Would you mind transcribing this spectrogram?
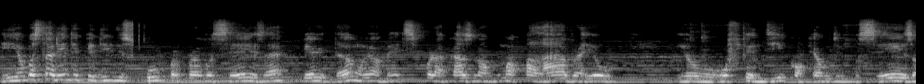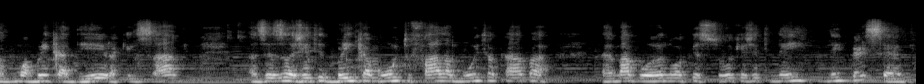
E eu gostaria de pedir desculpa para vocês, né? Perdão realmente se por acaso em alguma palavra eu eu ofendi qualquer um de vocês, alguma brincadeira, quem sabe. Às vezes a gente brinca muito, fala muito, acaba é, magoando uma pessoa que a gente nem, nem percebe,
